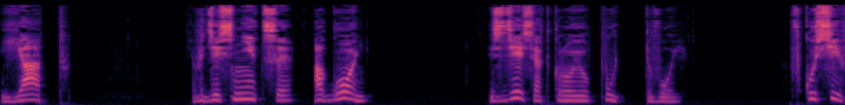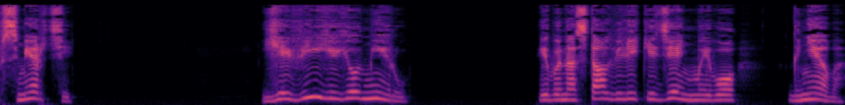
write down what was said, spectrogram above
яд, в деснице огонь. Здесь открою путь твой. Вкусив смерти, яви ее миру, ибо настал великий день моего гнева.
